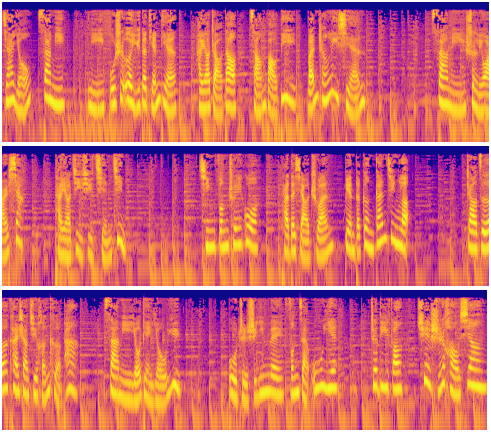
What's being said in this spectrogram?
加油，萨米，你不是鳄鱼的甜点。还要找到藏宝地，完成历险。萨米顺流而下，他要继续前进。清风吹过，他的小船变得更干净了。沼泽看上去很可怕，萨米有点犹豫。不只是因为风在呜咽，这地方确实好像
